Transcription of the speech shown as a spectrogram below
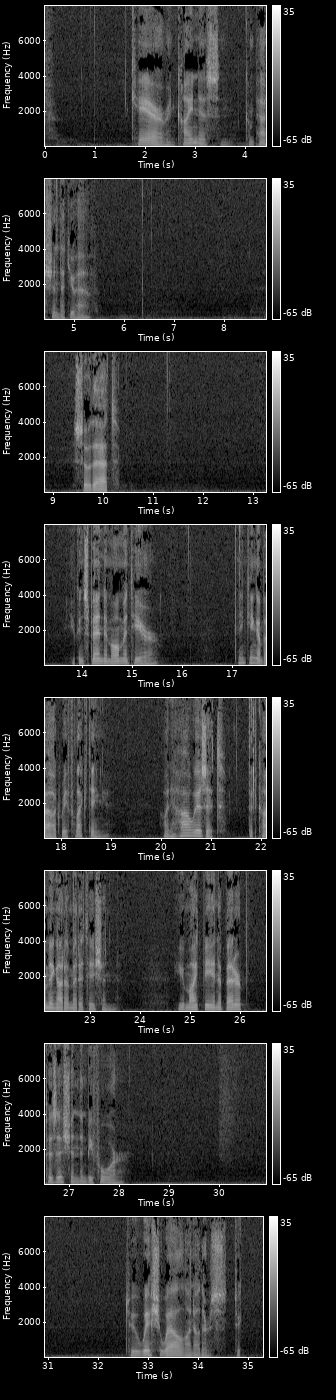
care and kindness and compassion that you have. So that you can spend a moment here thinking about, reflecting on how is it that coming out of meditation you might be in a better position than before to wish well on others, to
